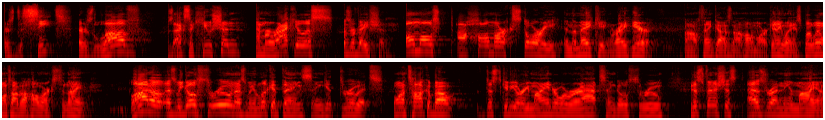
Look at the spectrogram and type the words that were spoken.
there's deceit, there's love, there's execution, and miraculous preservation. Almost a Hallmark story in the making right here. Oh, thank God it's not Hallmark. Anyways, but we won't talk about Hallmarks tonight. A lot of, as we go through and as we look at things and get through it, I want to talk about, just give you a reminder where we're at and go through. We just finished Ezra and Nehemiah.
